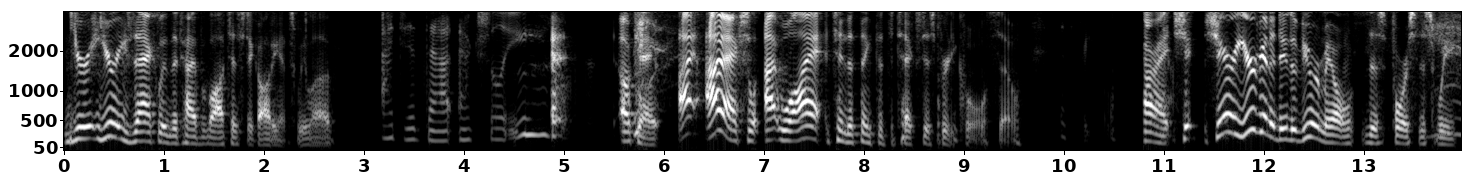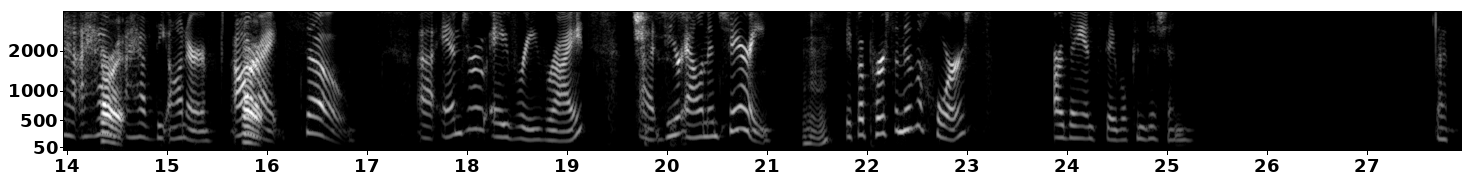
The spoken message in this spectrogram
You're you're exactly the type of autistic audience we love. I did that actually. Okay, I, I actually, I well, I tend to think that the text is pretty cool. So, That's pretty cool. all right, Sh- Sherry, you're going to do the viewer mail this for us this week. Yeah, I have, All right. I have the honor. All All right. right. So, uh, Andrew Avery writes, uh, "Dear Alan and Sherry, Mhm. if a person is a horse, are they in stable condition?" That's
